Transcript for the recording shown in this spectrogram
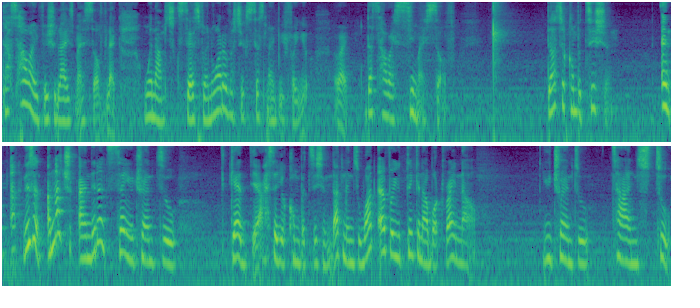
that's how I visualize myself. Like when I'm successful, and whatever success might be for you, all right. That's how I see myself. That's a competition and uh, listen, I'm not. Tr- I didn't say you're trying to get there. I said your competition. That means whatever you're thinking about right now, you're trying to times two.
